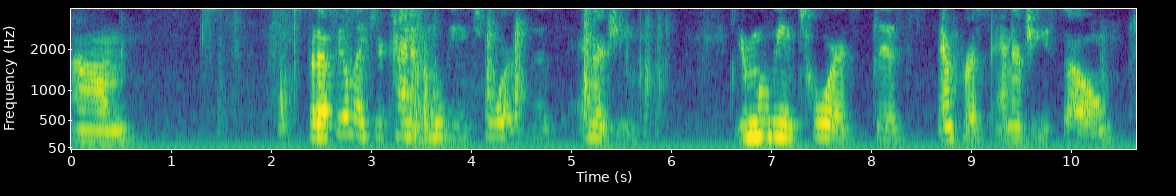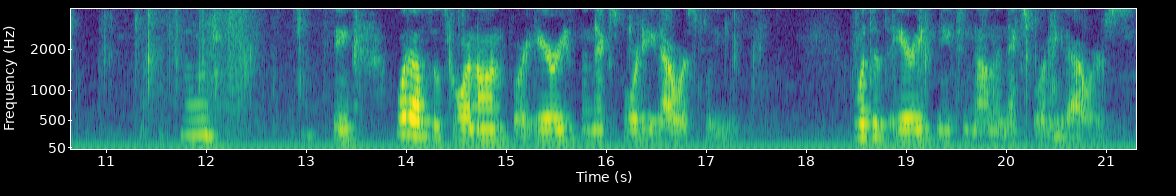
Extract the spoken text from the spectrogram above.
Um, but I feel like you're kind of moving towards this energy. You're moving towards this Empress energy. So, hmm, let's see. What else is going on for Aries the next 48 hours, please? What does Aries need to know in the next 48 hours?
